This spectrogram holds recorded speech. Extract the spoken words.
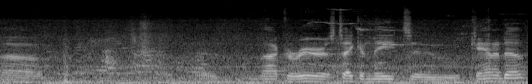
Uh, my career has taken me to Canada,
